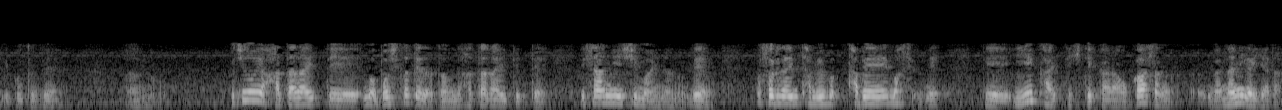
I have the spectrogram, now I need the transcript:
ていうことであのうちの親働いて、まあ、母子家庭だったので働いててで3人姉妹なのでそれなりに食べ食べますよね。で家帰ってきてからお母さんが何が嫌だっ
